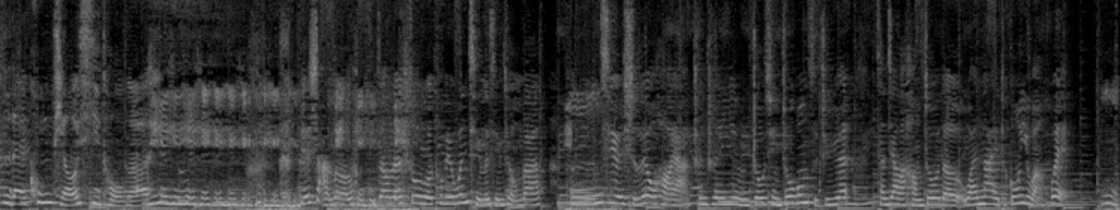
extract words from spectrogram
自带空调系统啊！别傻乐了，咱们来说个特别温情的行程吧。嗯，七月十六号呀，春春应周庆周公子之约，参加了杭州的 One Night 公益晚会。嗯，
